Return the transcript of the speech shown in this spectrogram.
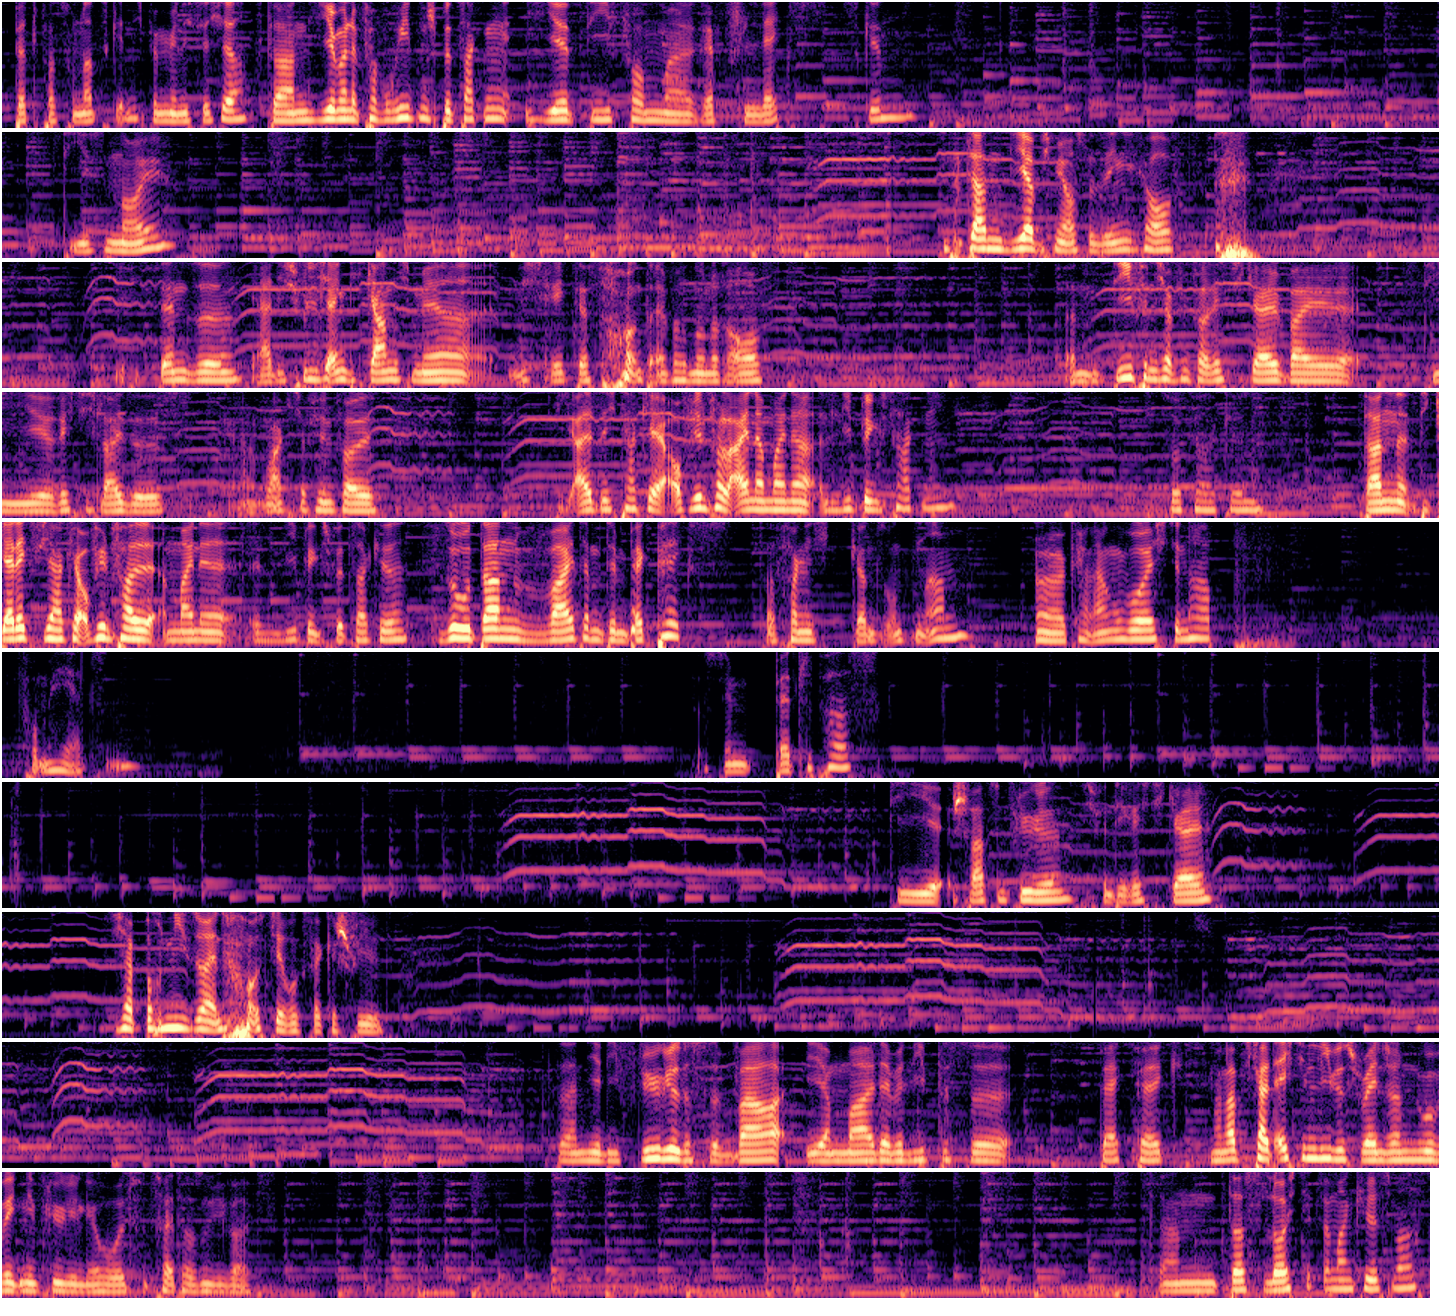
Bad Pass 100 Skin, ich bin mir nicht sicher. Dann hier meine Favoriten-Spitzhacken, hier die vom äh, Reflex Skin. Die ist neu. Dann die habe ich mir aus Versehen gekauft. Die Sense. Ja, die spiele ich eigentlich gar nicht mehr. Mich regt der Sound einfach nur noch auf. Dann die finde ich auf jeden Fall richtig geil, weil die richtig leise ist. Ja, mag ich auf jeden Fall. Die Allsichthacke, auf jeden Fall einer meiner Lieblingshacken. Zuckerhacke. Dann die Galaxy-Hacke, auf jeden Fall meine Lieblingsspitzhacke. So, dann weiter mit den Backpacks. Da fange ich ganz unten an. Äh, keine Ahnung, wo ich den hab. Vom Herzen. Aus dem Battle Pass. Die schwarzen Flügel, ich finde die richtig geil. Ich habe noch nie so einen Haustierrucksack gespielt. Dann hier die Flügel, das war eher mal der beliebteste Backpack. Man hat sich halt echt den Liebesranger nur wegen den Flügeln geholt für 2000 V-Bucks. Dann das leuchtet, wenn man Kills macht.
